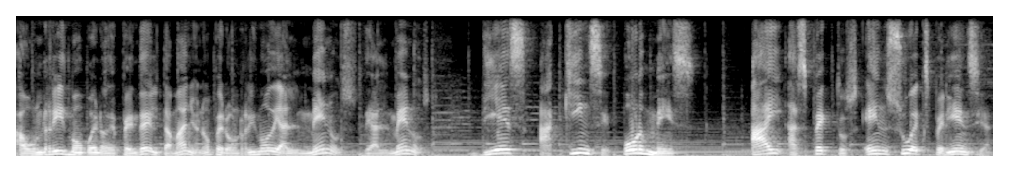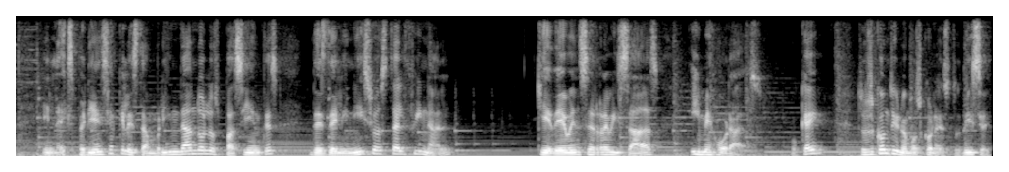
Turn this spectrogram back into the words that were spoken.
a un ritmo, bueno, depende del tamaño, ¿no? Pero a un ritmo de al menos, de al menos 10 a 15 por mes, hay aspectos en su experiencia, en la experiencia que le están brindando a los pacientes desde el inicio hasta el final, que deben ser revisadas y mejoradas. ¿Ok? Entonces continuemos con esto. Dice,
